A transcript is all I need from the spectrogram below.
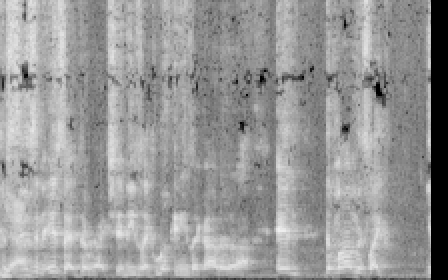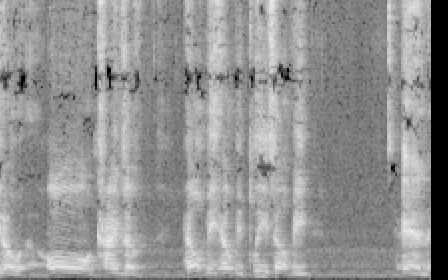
Yeah. Susan is that direction. He's like looking. He's like ah da da da. And the mom is like, you know, all kinds of help me, help me, please help me. And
